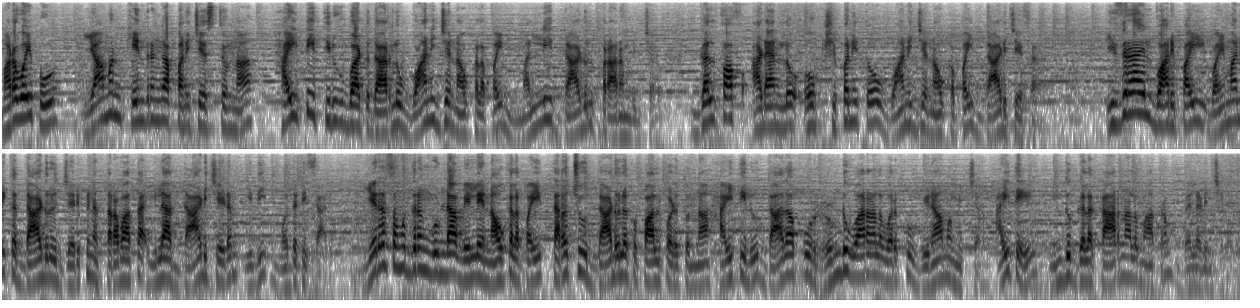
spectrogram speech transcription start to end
మరోవైపు యామన్ కేంద్రంగా పనిచేస్తున్న హైటీ తిరుగుబాటుదారులు వాణిజ్య నౌకలపై మళ్ళీ దాడులు ప్రారంభించారు. గల్ఫ్ ఆఫ్ అడాన్లో ఓ క్షిపణితో వాణిజ్య నౌకపై దాడి చేశారు. ఇజ్రాయెల్ వారిపై వైమానిక దాడులు జరిపిన తర్వాత ఇలా దాడి చేయడం ఇది మొదటిసారి. ఎర్ర సముద్రం గుండా వెళ్ళే నౌకలపై తరచూ దాడులకు పాల్పడుతున్న హైతీలు దాదాపు రెండు వారాల వరకు విరామం ఇచ్చారు అయితే ఇందుకు గల కారణాలు మాత్రం వెల్లడించలేదు.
